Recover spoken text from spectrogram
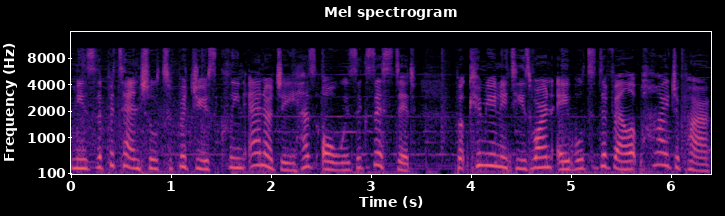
means the potential to produce clean energy has always existed, but communities weren't able to develop hydropower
